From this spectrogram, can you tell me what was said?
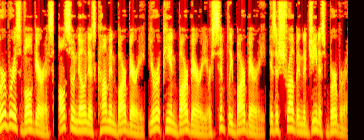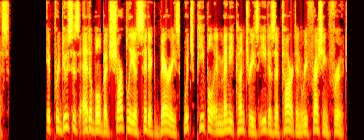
Berberis vulgaris, also known as common barberry, European barberry or simply barberry, is a shrub in the genus Berberis. It produces edible but sharply acidic berries, which people in many countries eat as a tart and refreshing fruit.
